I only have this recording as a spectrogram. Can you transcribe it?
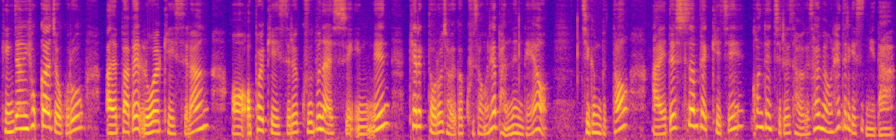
굉장히 효과적으로 알파벳 lower case랑 어, upper case를 구분할 수 있는 캐릭터로 저희가 구성을 해 봤는데요. 지금부터 아이들 student package 컨텐츠를 저희가 설명을 해드리겠습니다.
